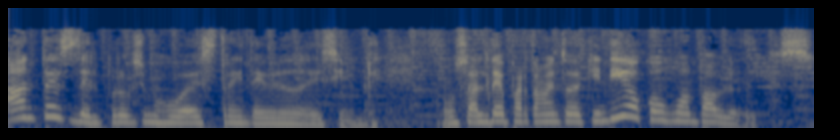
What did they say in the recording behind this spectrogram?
antes del próximo jueves 31 de diciembre. Vamos al departamento de Quindío con Juan Pablo Díaz.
